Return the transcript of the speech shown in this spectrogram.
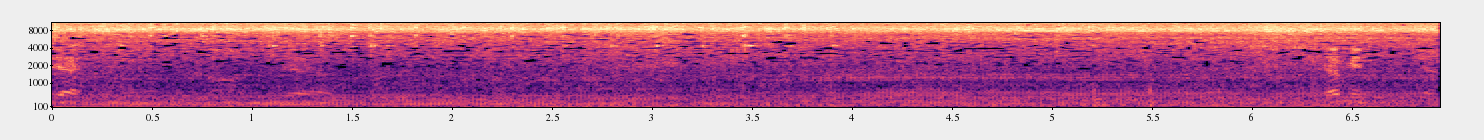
Ya. Ya. Jamin. Ya.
